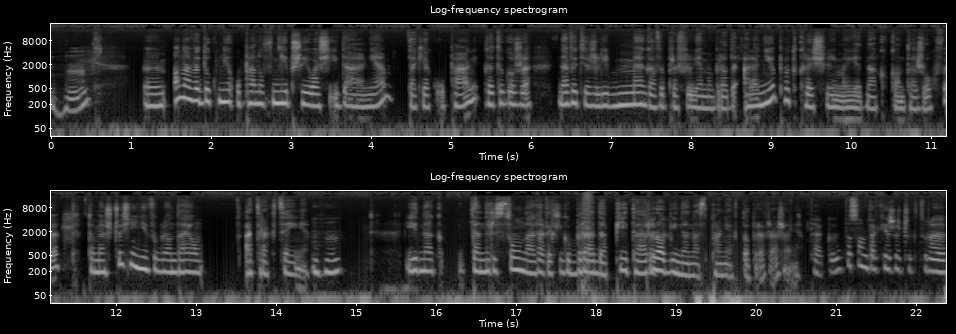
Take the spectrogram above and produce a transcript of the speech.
Mhm. Ona według mnie u panów nie przyjęła się idealnie, tak jak u pań, dlatego że nawet jeżeli mega wyprofilujemy brodę, ale nie podkreślimy jednak kąta żuchwy, to mężczyźni nie wyglądają atrakcyjnie. Mhm jednak ten rysunek tak. takiego Brada Pita tak. robi na nas paniach dobre wrażenie. Tak, to są takie rzeczy, które,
